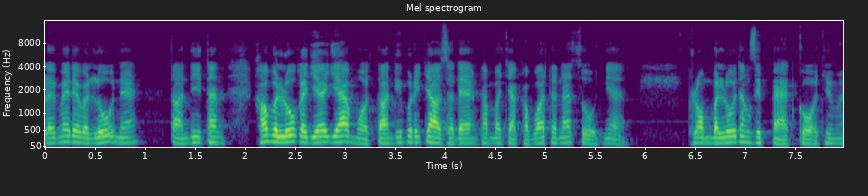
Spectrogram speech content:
เลยไม่ได้บรรลุนะ ตอนที่ท่านเขาบรรลุกันเยอะแยะหมดตอนที่พระเจ้าแสดงธรรมจักรวัฒนสูตรเนี่ยพรหมบรรลุทั้งสิบแปดโกดใช่ไหม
